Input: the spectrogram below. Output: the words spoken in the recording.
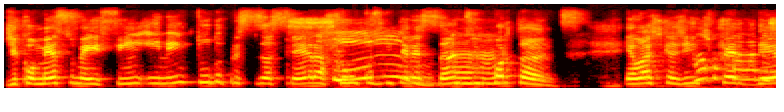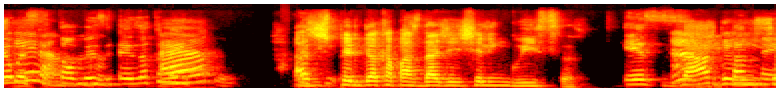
de começo, meio e fim, e nem tudo precisa ser Sim, assuntos interessantes e aham. importantes. Eu acho que a gente Vamos perdeu esse, talvez. Exatamente. A Acho gente que- perdeu a capacidade de encher linguiça. Exatamente.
